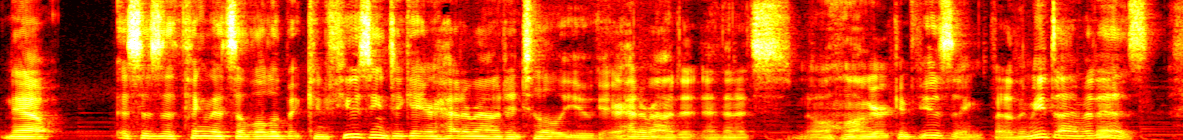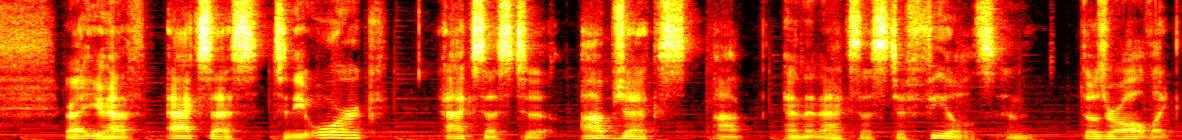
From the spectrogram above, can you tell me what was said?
Now, this is a thing that's a little bit confusing to get your head around until you get your head around it, and then it's no longer confusing. But in the meantime, it is. Right? You have access to the org, access to objects, op and then access to fields. And those are all like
